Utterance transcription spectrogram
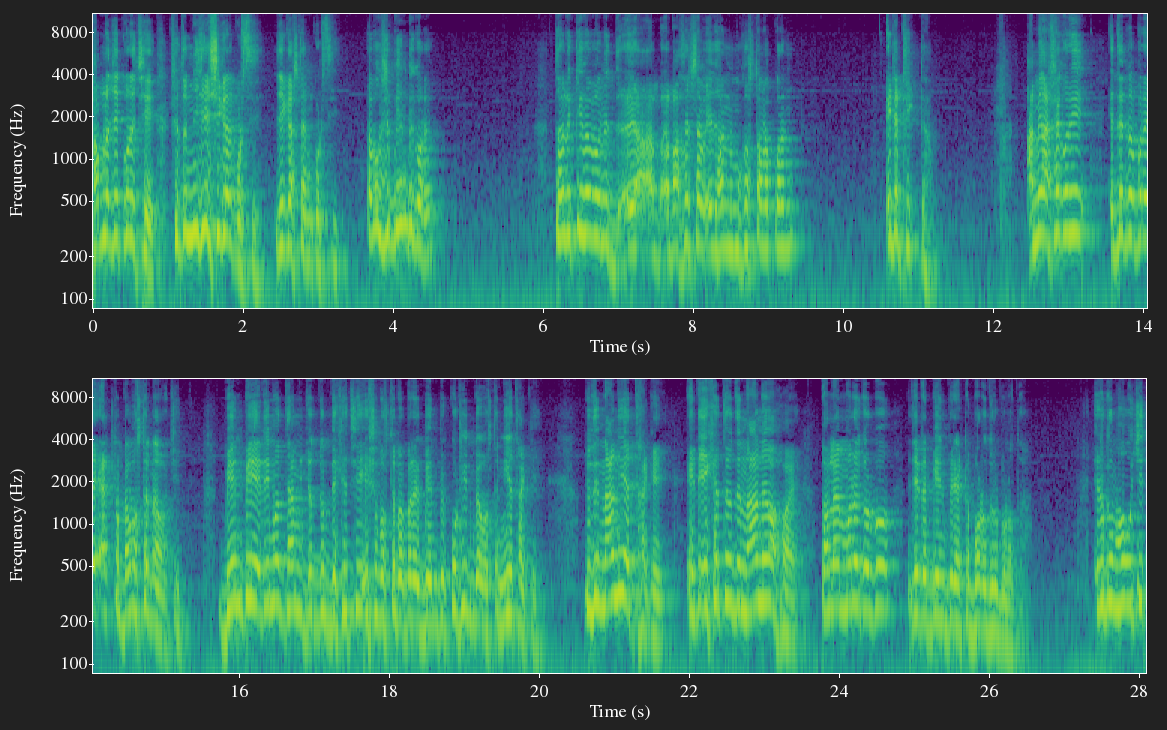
হামলা যে করেছে, সে তো নিজেই স্বীকার করছে যে কাজটা আমি করছি। এবং সে বিএনপি করে। তাহলে কীভাবে উনি বাসের সাহেব এই ধরনের মুখস্থ আলাপ করেন? এটা ঠিক না। আমি আশা করি এদের ব্যাপারে একটা ব্যবস্থা নেওয়া উচিত। বিএনপি এরই মধ্যে আমি যদ্দূর দেখেছি, এই সমস্ত ব্যাপারে বিএনপি কঠিন ব্যবস্থা নিয়ে থাকে। যদি না নিয়ে থাকে, এটা এক্ষেত্রে যদি না নেওয়া হয়, তাহলে আমি মনে করব যে এটা বিএনপির একটা বড় দুর্বলতা। এরকম হওয়া উচিত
